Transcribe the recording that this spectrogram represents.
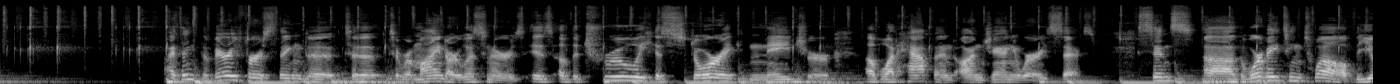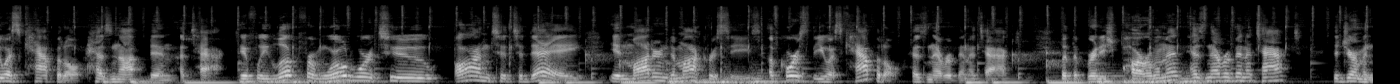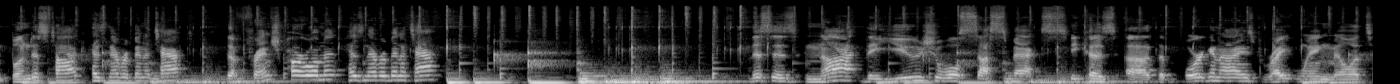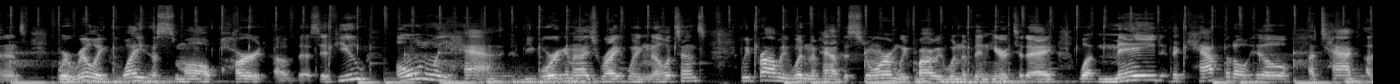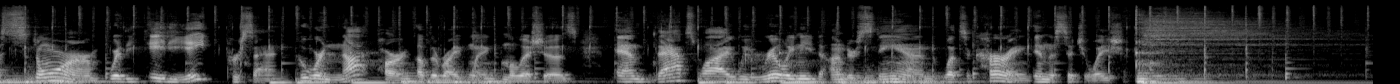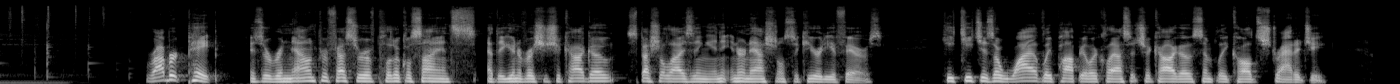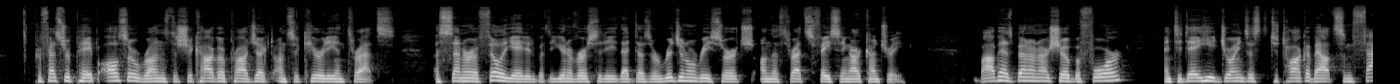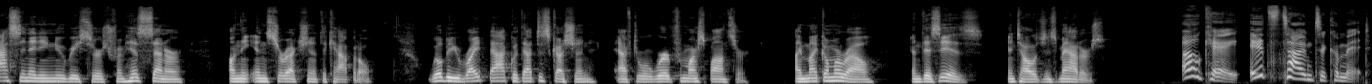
I think the very first thing to, to, to, remind our listeners is of the truly historic nature of what happened on January 6th. Since uh, the War of 1812, the U.S. Capitol has not been attacked. If we look from World War II on to today, in modern democracies, of course, the U.S. Capitol has never been attacked, but the British Parliament has never been attacked. The German Bundestag has never been attacked. The French Parliament has never been attacked. This is not the usual suspects because uh, the organized right wing militants were really quite a small part of this. If you only had the organized right wing militants, we probably wouldn't have had the storm. We probably wouldn't have been here today. What made the Capitol Hill attack a storm were the 88% who were not part of the right wing militias and that's why we really need to understand what's occurring in the situation. Robert Pape is a renowned professor of political science at the University of Chicago, specializing in international security affairs. He teaches a wildly popular class at Chicago simply called Strategy. Professor Pape also runs the Chicago Project on Security and Threats, a center affiliated with the university that does original research on the threats facing our country. Bob has been on our show before, and today he joins us to talk about some fascinating new research from his center on the insurrection at the Capitol. We'll be right back with that discussion after a word from our sponsor. I'm Michael Morell, and this is Intelligence Matters. Okay, it's time to commit.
